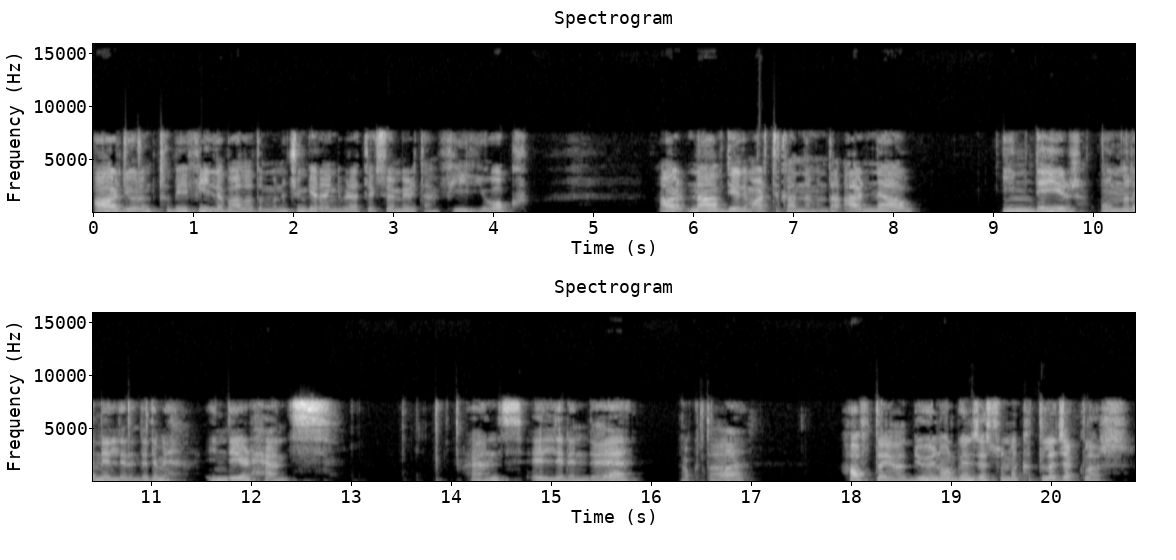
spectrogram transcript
Are diyorum. To be fiil ile bağladım bunu. Çünkü herhangi bir adjeksiyon belirten fiil yok. Are now diyelim artık anlamında. Are now in their onların ellerinde değil mi? In their hands. Hands ellerinde nokta haftaya düğün organizasyonuna katılacaklar.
